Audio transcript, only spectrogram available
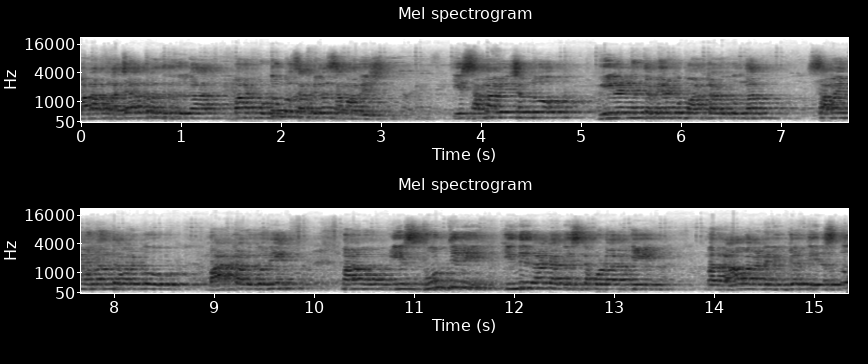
మన ప్రజాప్రతినిధుల మన కుటుంబ సభ్యుల సమావేశం. ఈ సమావేశంలో వీలైనంత మేరకు మాట్లాడుకుందాం. సమయం ఉన్నంత వరకు మాట్లాడుకొని మనం ఈ స్ఫూర్తిని కింది దాకా తీసుకుపోవడానికి మరి రావాలని విజ్ఞప్తి చేస్తూ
